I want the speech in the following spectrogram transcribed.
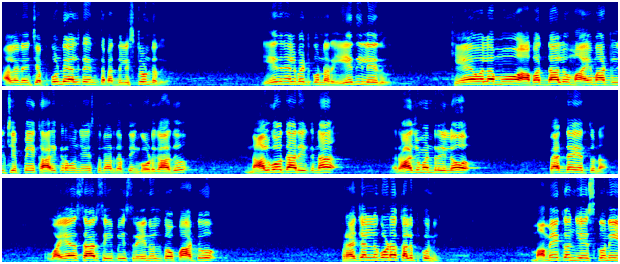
అలా నేను చెప్పుకుంటూ వెళ్తే ఇంత పెద్ద లిస్ట్ ఉంటుంది. ఏది నిలబెట్టుకున్నారు? ఏది లేదు. కేవలము అబద్ధాలు మాయమాటలు చెప్పే కార్యక్రమం చేస్తున్నారు తప్పితే ఇంకోటి కాదు. నాలుగో తారీఖున రాజమండ్రిలో పెద్ద ఎత్తున వైఎస్ఆర్సీపీ శ్రేణులతో పాటు ప్రజలను కూడా కలుపుకొని మమేకం చేసుకొని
